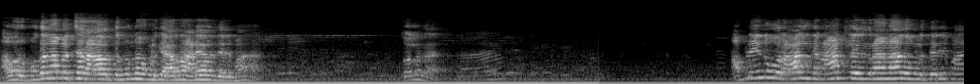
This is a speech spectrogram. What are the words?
அவர் முதலமைச்சர் ஆகிறதுக்கு உங்களுக்கு யாரும் அடையாளம் தெரியுமா? சொல்லுங்க. அப்படின்னு ஒரு ஆள் இந்த நாட்டில் இருக்கிறானா அது உங்களுக்கு தெரியுமா?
